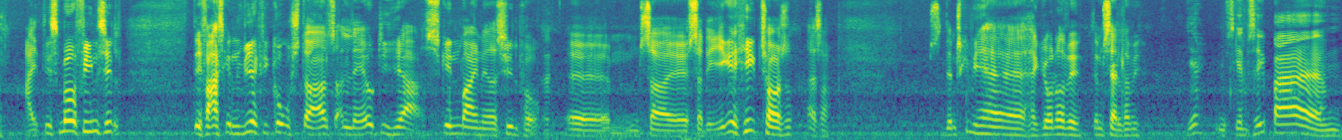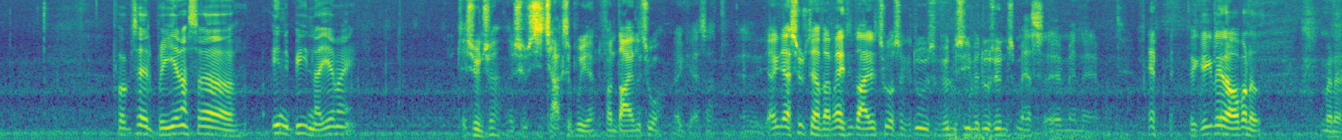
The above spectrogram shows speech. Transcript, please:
Nej, det er små fine sild. Det er faktisk en virkelig god størrelse at lave de her skinmarinerede sild på. Øhm, så, øh, så det er ikke helt tosset. Altså, så dem skal vi have, have gjort noget ved. Dem salter vi. Ja, men skal vi så ikke bare øh, få betalt Brian og så ind i bilen og hjem af? Det synes jeg. Jeg synes, sige tak til Brian for en dejlig tur. Ikke? Altså, øh, jeg, jeg synes, det har været en rigtig dejlig tur, så kan du selvfølgelig sige, hvad du synes, Mads. Øh, Men, øh, men Det gik lidt op og ned. Men uh,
